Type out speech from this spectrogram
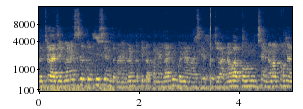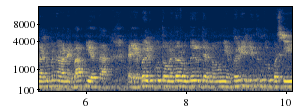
તો જો આજે ગણેશ ચતુર્થી છે ને, તો મારે ગણપતિ બાપાને લાડુ બનાવવા છે. તો જો આ નવા ઘઉંનું છે, નવા ઘઉંના લાડુ બનાવવાના બાકી હતા. એટલે ભળ્યું તો અમે દરનું દર્યું ત્યારે મમ્મીએ ભળી લીધું હતું. પછી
